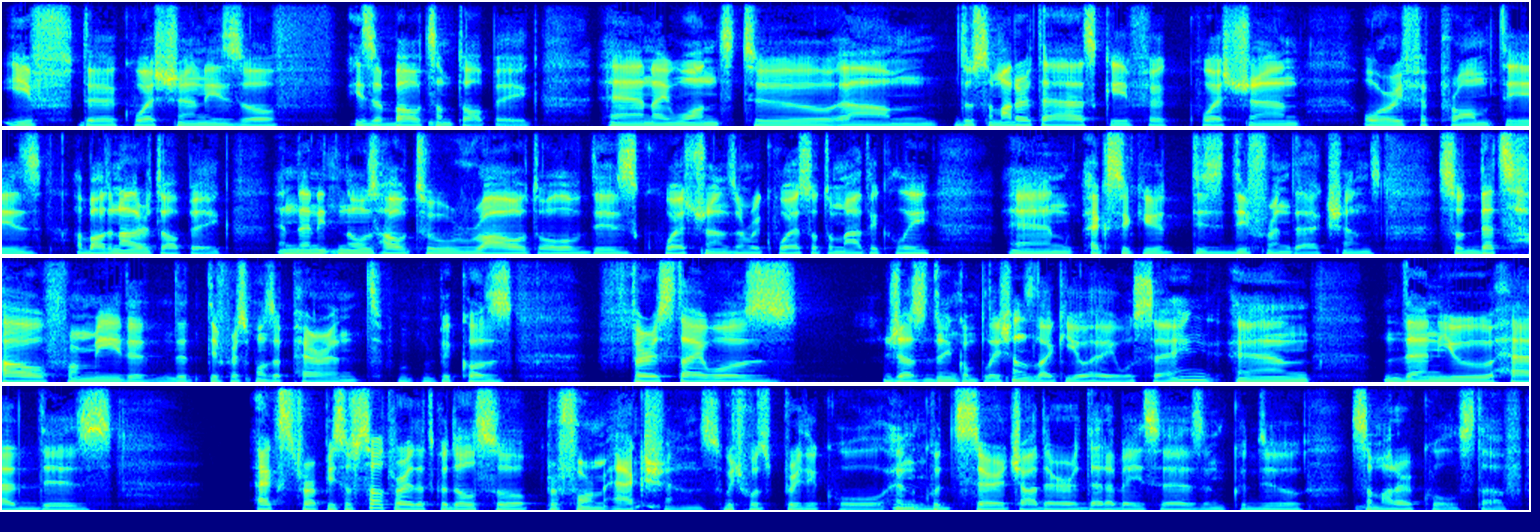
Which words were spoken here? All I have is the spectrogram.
if the question is of is about some topic and I want to um, do some other task if a question or if a prompt is about another topic. And then it knows how to route all of these questions and requests automatically and execute these different actions. So that's how, for me, the, the difference was apparent because first I was just doing completions, like Yohei was saying, and then you had this extra piece of software that could also perform actions, which was pretty cool, and could search other databases and could do some other cool stuff.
